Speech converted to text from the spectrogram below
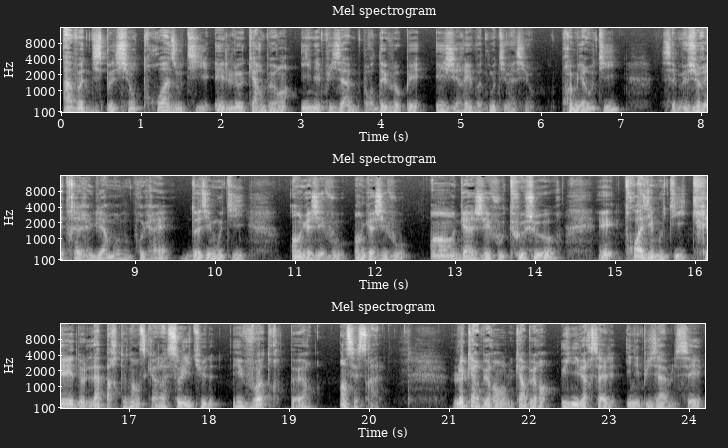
à votre disposition trois outils et le carburant inépuisable pour développer et gérer votre motivation. Premier outil, c'est mesurer très régulièrement vos progrès. Deuxième outil, engagez-vous, engagez-vous, engagez-vous toujours. Et troisième outil, créer de l'appartenance car la solitude est votre peur ancestrale. Le carburant, le carburant universel, inépuisable, c'est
